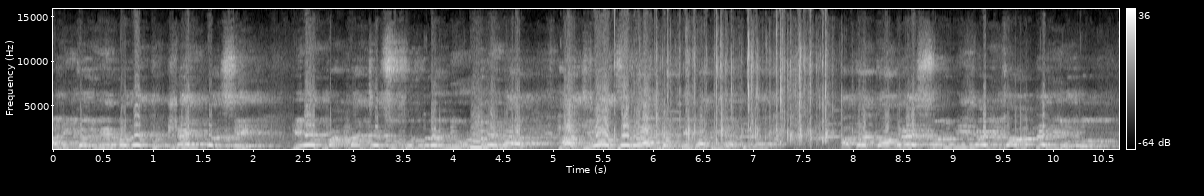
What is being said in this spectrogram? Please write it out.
आणि करवीरमध्ये कुठल्याही परिस्थितीत पी एन पाटलांचे सुपुत्र निवडून येणार हा जीवाचं राम भट्टी पाटील या ठिकाणी. आता काँग्रेस म्हणून ही ज्यावेळी जबाबदारी घेतो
